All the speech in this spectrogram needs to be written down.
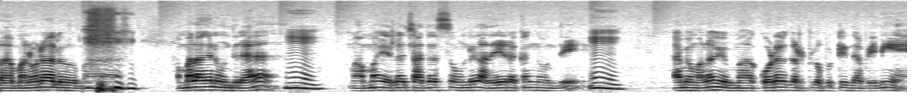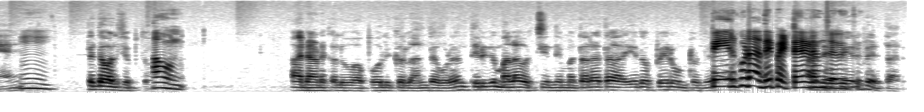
ఆ మనవరాలు మా అమ్మలాగానే ఉందిరా. మా అమ్మ ఎలా చాదస్తూ ఉండేది అదే రకంగా ఉంది. ఆమె మళ్ళీ మా కోడల కడుపులో పుట్టింది అవిని ఉమ్, పెద్దవాళ్ళు చెప్తారు. అవును. ఆ నడకలు ఆ పోలికలు అంతా కూడా తిరిగి మళ్ళీ వచ్చింది. మా తర్వాత ఏదో పేరు ఉంటుంది. పేరు కూడా అదే పెట్టడం పేరు పెడతారు.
